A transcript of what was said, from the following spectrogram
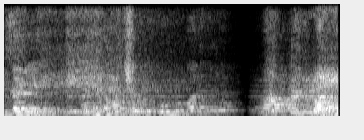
શકે અહીંયા તમારે ખોટું પાછું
